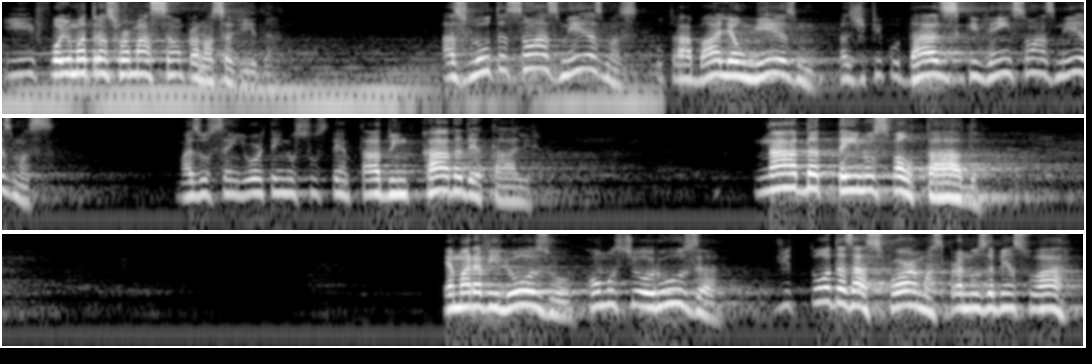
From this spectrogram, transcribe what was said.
e foi uma transformação para a nossa vida. As lutas são as mesmas, o trabalho é o mesmo, as dificuldades que vêm são as mesmas, mas o Senhor tem nos sustentado em cada detalhe. Nada tem nos faltado. É maravilhoso como o Senhor usa de todas as formas para nos abençoar.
